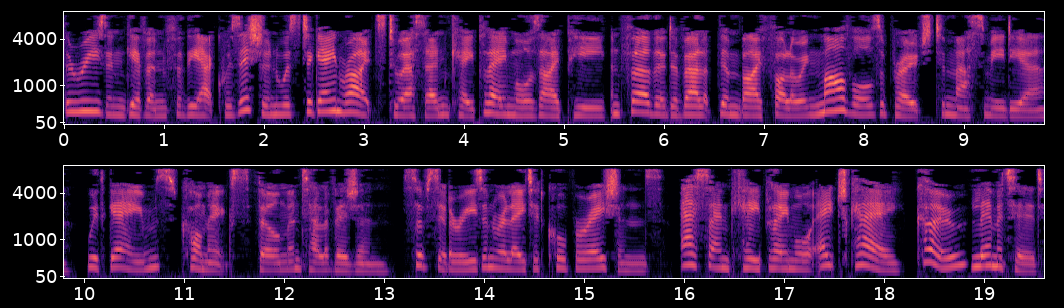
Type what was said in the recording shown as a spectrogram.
The reason given for the acquisition was to gain rights to SNK Playmore's IP, and further develop them by following Marvel's approach to mass media, with games, comics, film and television, subsidiaries and related corporations. SNK Playmore HK Co. Limited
